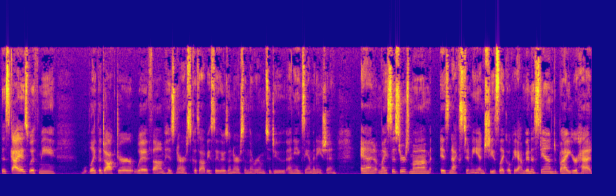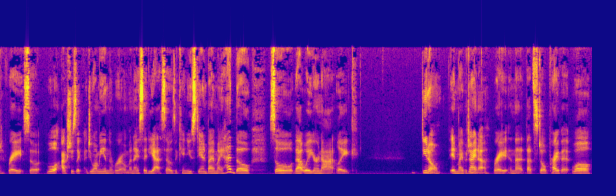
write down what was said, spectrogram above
This guy is with me, like the doctor with um, his nurse, because obviously there's a nurse in the room to do any examination and my sister's mom is next to me and she's like okay i'm gonna stand by your head right so well actually she's like do you want me in the room and i said yes i was like can you stand by my head though so that way you're not like you know in my vagina right? And that that's still private. Well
